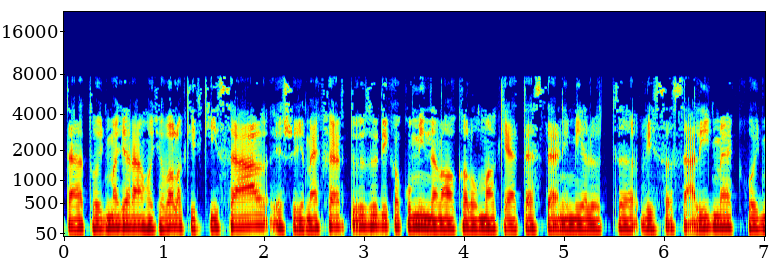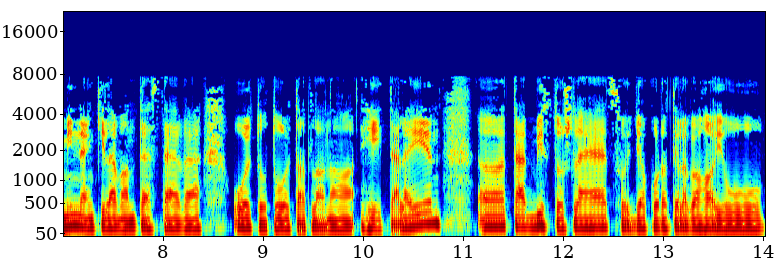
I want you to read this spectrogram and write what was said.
Tehát, hogy magyarán, hogyha valakit kiszáll, és ugye megfertőződik, akkor minden alkalommal kell tesztelni, mielőtt visszaszáll. Így meg, hogy mindenki le van tesztelve, oltott, oltatlan a hét elején. Tehát biztos lehet, hogy gyakorlatilag a hajó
